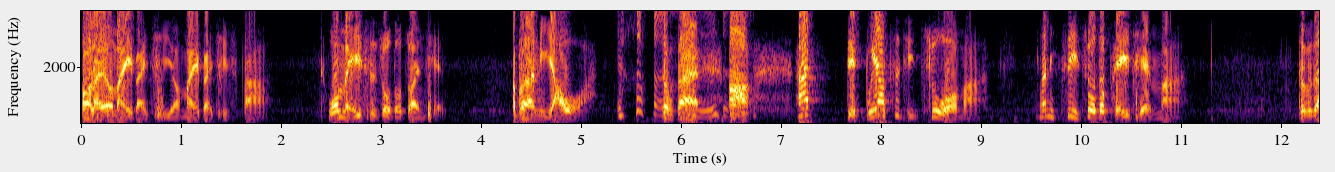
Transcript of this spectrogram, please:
后来又买一百七哦，卖一百七十八。我每一次做都赚钱，啊不然你咬我啊，对不对是啊？啊，你不要自己做嘛，那你自己做都赔钱嘛，对不对？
